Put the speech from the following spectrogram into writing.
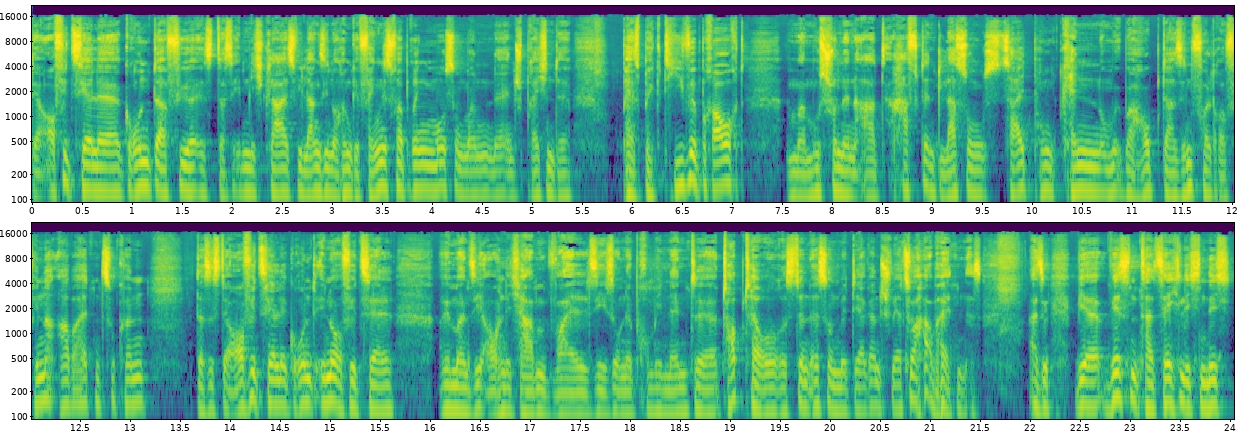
Der offizielle Grund dafür ist, dass eben nicht klar ist, wie lange sie noch im Gefängnis verbringen muss und man eine entsprechende Perspektive braucht. Man muss schon eine Art Haftentlassungszeitpunkt kennen, um überhaupt da sinnvoll darauf hinarbeiten zu können. Das ist der offizielle Grund. Inoffiziell will man sie auch nicht haben, weil sie so eine prominente Top-Terroristin ist und mit der ganz schwer zu arbeiten ist. Also wir wissen tatsächlich nicht,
